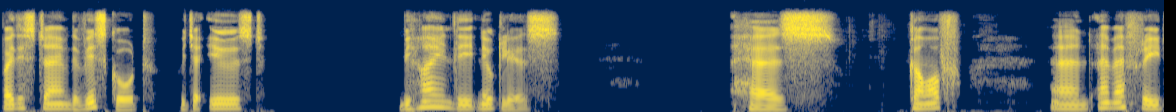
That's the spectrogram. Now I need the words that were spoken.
by this time the viscoat which I used behind the nucleus has come off and I'm afraid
